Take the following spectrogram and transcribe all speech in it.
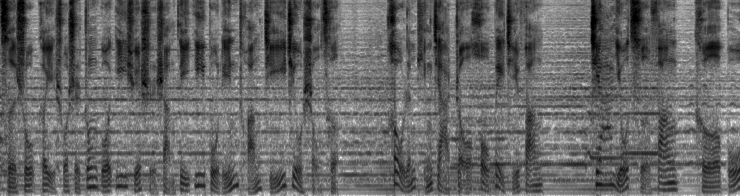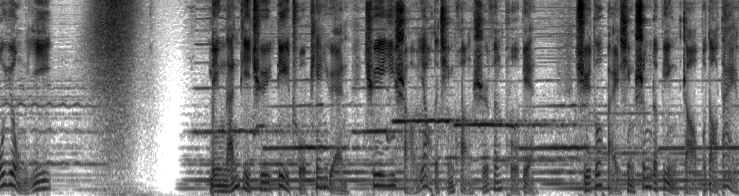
此书可以说是中国医学史上第一部临床急救手册。后人评价肘后备急方：家有此方，可不用医。岭南地区地处偏远，缺医少药的情况十分普遍。许多百姓生了病找不到大夫。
